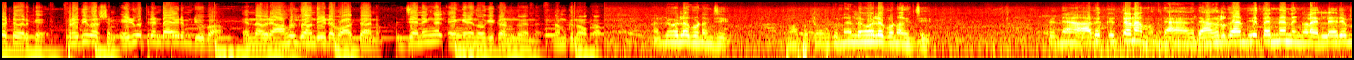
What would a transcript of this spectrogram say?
പാവപ്പെട്ടവർക്ക് പ്രതിവർഷം എഴുപത്തിരണ്ടായിരം രൂപ എന്ന രാഹുൽ ഗാന്ധിയുടെ വാഗ്ദാനം ജനങ്ങൾ എങ്ങനെ നോക്കിക്കാണുന്നുവെന്ന് നമുക്ക് നോക്കാം. നല്ലപോലെ ഗുണം ചെയ്യും. പാവപ്പെട്ടവർക്ക് നല്ലപോലെ ഗുണം ചെയ്യും. പിന്നെ അത് കിട്ടണം. രാഹുൽ ഗാന്ധിയെ തന്നെ നിങ്ങളെല്ലാവരും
